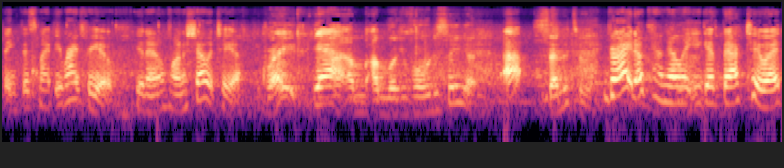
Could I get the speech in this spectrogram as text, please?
think this might be right for you. You know, want to show it to you. Great. Yeah. I'm, I'm looking forward to seeing it. Ah. Send it to me. Great. Okay, I'm gonna let you get back to it.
